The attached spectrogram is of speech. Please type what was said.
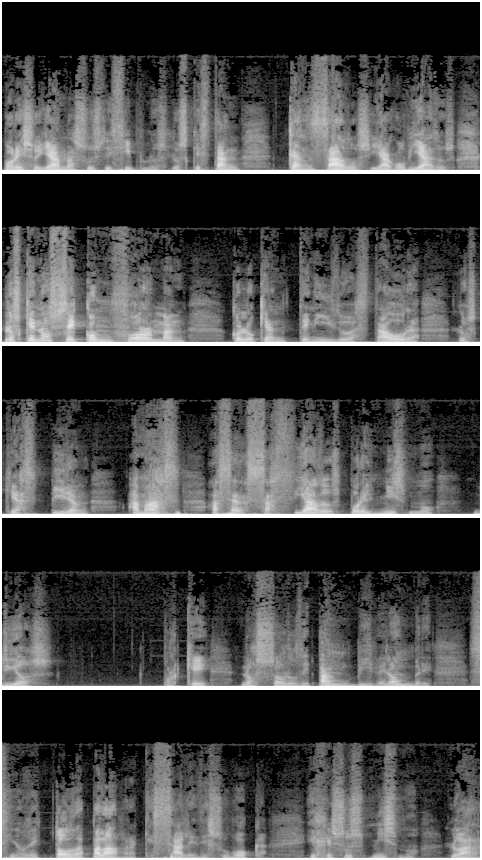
Por eso llama a sus discípulos los que están cansados y agobiados, los que no se conforman con lo que han tenido hasta ahora, los que aspiran a más, a ser saciados por el mismo Dios. Porque no sólo de pan vive el hombre, sino de toda palabra que sale de su boca, y Jesús mismo lo ha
